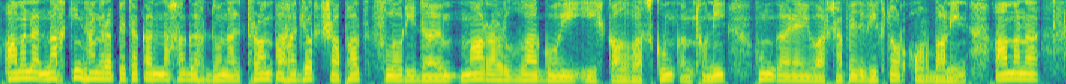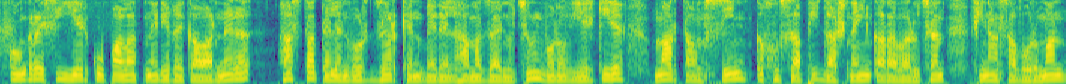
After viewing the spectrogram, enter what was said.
ԱՄՆ նախկին հանրապետական նախագահ Դոնալդ Թրամփը հաջորդ շաբաթ Ֆլորիդայում Mar-a-Lago-ի իր կալվածքում կընդունի Հունգարիայի վարչապետ Վիկտոր Օրբանին։ ԱՄՆ կոնգրեսի երկու պալատների ղեկավարները հաստատել են, որ ձեռք են բերել համաձայնություն, որով երկիրը մարտ ամսին կխուսափի դաշնային կառավարության ֆինանսավորման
